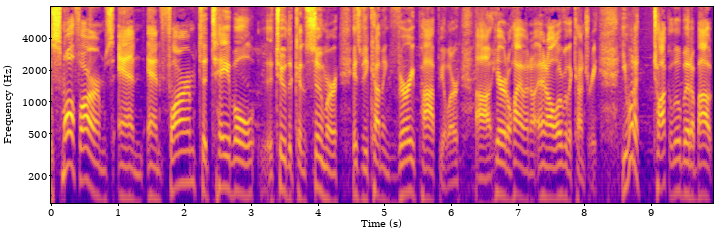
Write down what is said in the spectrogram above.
small farms and and farm to table to the consumer is becoming very popular uh, here in Ohio and, and, all over the country. You want to talk a little bit about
